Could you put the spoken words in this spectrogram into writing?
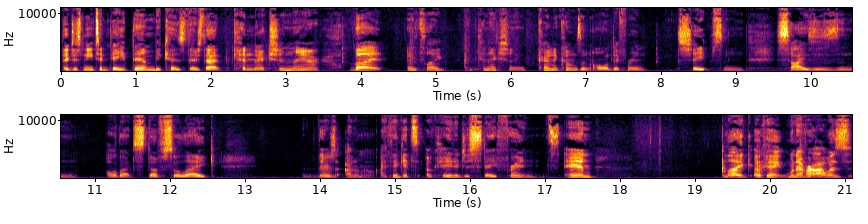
they just need to date them because there's that connection there. But it's like connection kind of comes in all different shapes and sizes and all that stuff. So like there's I don't know. I think it's okay to just stay friends. And like okay, whenever I was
